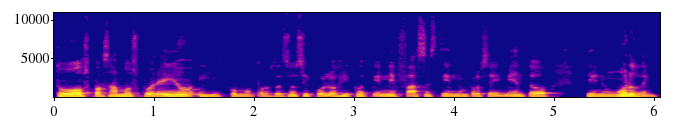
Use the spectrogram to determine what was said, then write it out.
todos pasamos por ello y como proceso psicológico tiene fases, tiene un procedimiento, tiene un orden.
